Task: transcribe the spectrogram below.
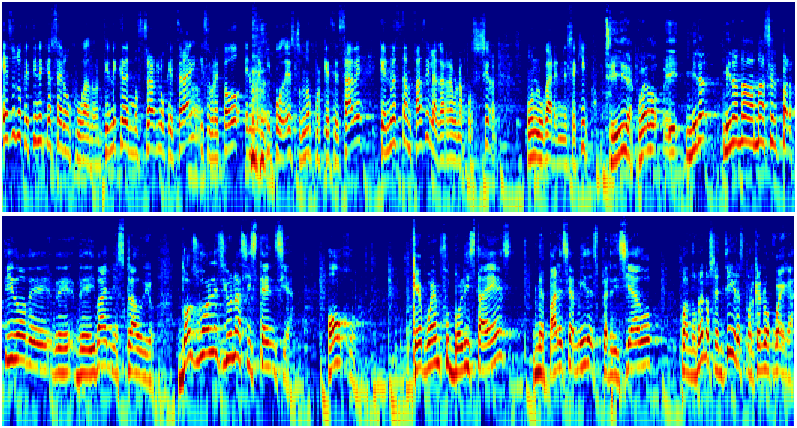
Eso es lo que tiene que hacer un jugador. Tiene que demostrar lo que trae y sobre todo en un equipo de estos, ¿no? Porque se sabe que no es tan fácil agarrar una posición, un lugar en ese equipo. Sí, de acuerdo. Eh, mira, mira nada más el partido de, de- de Ibáñez, Claudio. Dos goles y una asistencia. Ojo, qué buen futbolista es. Me parece a mí desperdiciado, cuando menos en Tigres, porque no juega.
